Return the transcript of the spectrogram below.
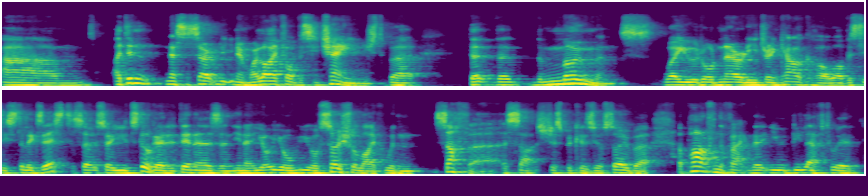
um, I didn't necessarily, you know, my life obviously changed, but the, the the moments where you would ordinarily drink alcohol obviously still exist. So so you'd still go to dinners, and you know your your your social life wouldn't suffer as such just because you're sober. Apart from the fact that you would be left with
